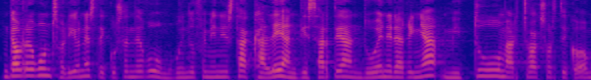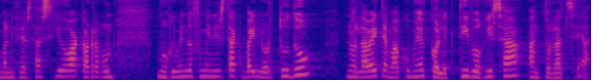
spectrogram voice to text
Gaur egun, zorionez, da ikusten dugu, mugindu feminista kalean gizartean duen eragina, mitu, martxoak sortzeko manifestazioak, gaur egun mugimendu feministak bai lortu du, nolabait emakumeo kolektibo gisa antolatzea.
